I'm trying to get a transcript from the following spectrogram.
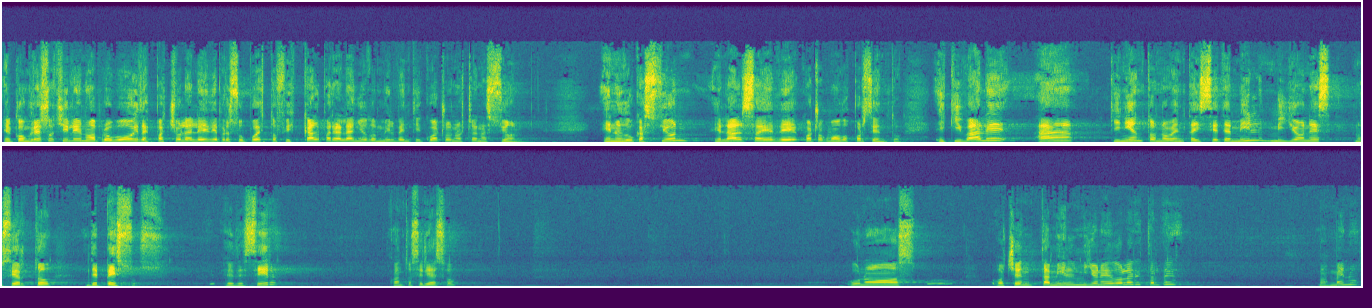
El Congreso chileno aprobó y despachó la ley de presupuesto fiscal para el año 2024 de nuestra nación. En educación el alza es de 4,2%. Equivale a 597 mil millones, ¿no es cierto?, de pesos. Es decir, ¿cuánto sería eso? Unos 80 mil millones de dólares, tal vez, más o menos,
